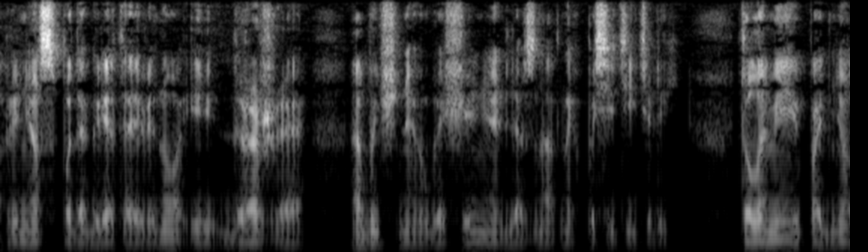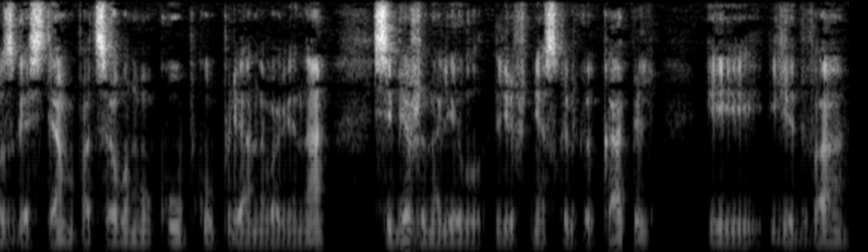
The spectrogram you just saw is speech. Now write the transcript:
принес подогретое вино и драже, обычное угощение для знатных посетителей. Толомей поднес гостям по целому кубку пряного вина, себе же налил лишь несколько капель и едва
